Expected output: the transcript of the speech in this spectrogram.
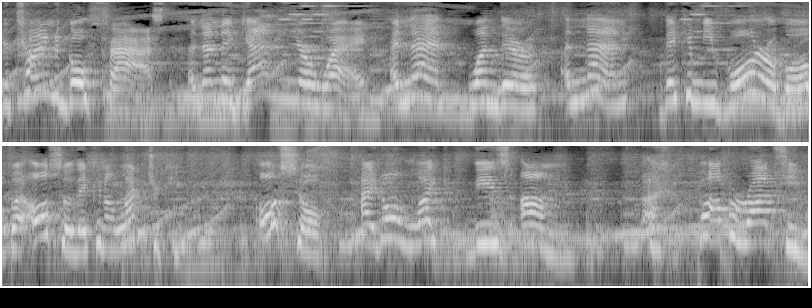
You're trying to go fast, and then they get in your way, and then when they're, and then they can be vulnerable, but also they can electrocute you. Also, I don't like these, um, paparazzi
